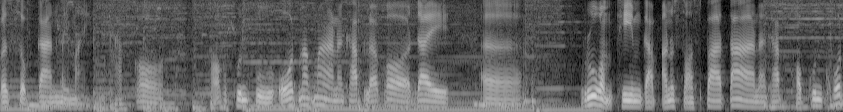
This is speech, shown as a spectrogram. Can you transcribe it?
ประสบการณ์ใหม่ๆนะครับ ก็ขอขอบคุณปู่โอ๊ตมากๆนะครับ แล้วก็ได้ ร่วมทีมกับอนุสรสปาร์ตานะครับ ขอบคุณโค้ช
